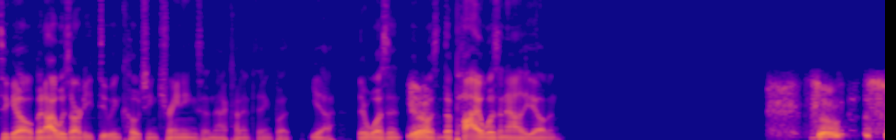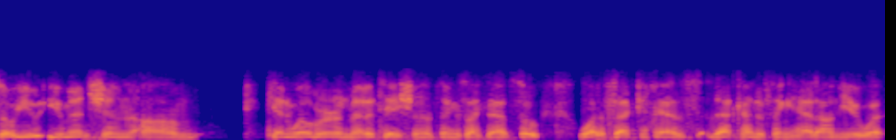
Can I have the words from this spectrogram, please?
to go but I was already doing coaching trainings and that kind of thing but yeah there wasn't there Yeah. wasn't the pie wasn't out of the oven So, so you you mentioned um, Ken Wilber and meditation and things like that. So, what effect has that kind of thing had on you? What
